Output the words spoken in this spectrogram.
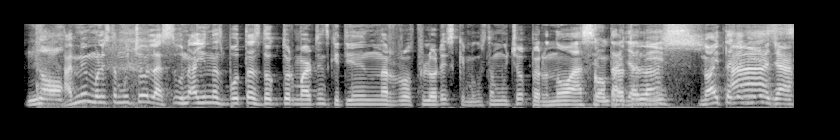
no. A mí me molesta mucho las un- hay unas botas Dr. Martens que tienen unas flores que me gustan mucho, pero no hacen talla Cómpratelas. 10. No hay talla ah, 10. ya,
